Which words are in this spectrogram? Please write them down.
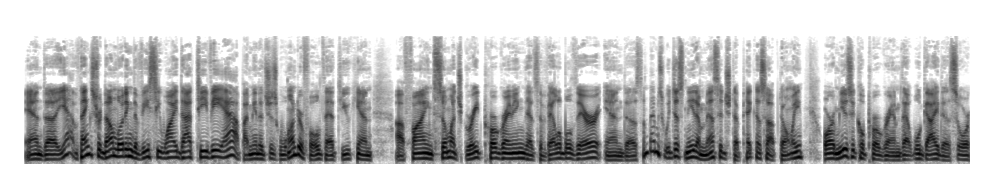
and uh, yeah, thanks for downloading the VCY.TV app. I mean, it's just wonderful that you can uh, find so much great programming that's available there. And uh, sometimes we just need a message to pick us up, don't we? Or a musical program that will guide us, or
